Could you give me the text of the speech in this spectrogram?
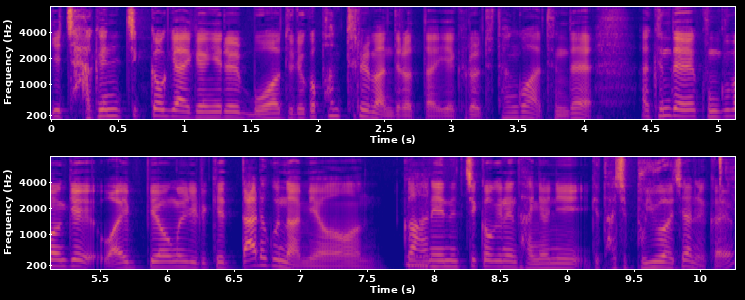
이 작은 찌꺼기 알갱이를 모아두려고 펀트를 만들었다. 이게 그럴 듯한 것 같은데. 아, 근데 궁금한 게 와인병을 이렇게 따르고 나면 그 음. 안에 있는 찌꺼기는 당연히 이렇게 다시 부유하지 않을까요?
